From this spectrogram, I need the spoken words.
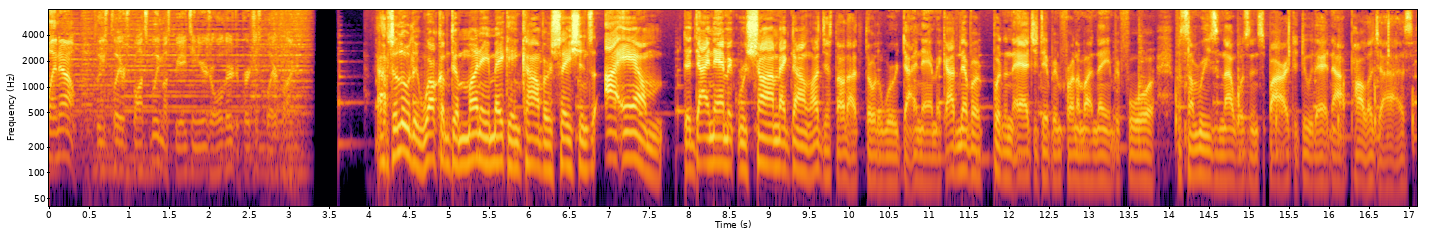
Play now. Please play responsibly. Must be 18 years or older to purchase player fine. Absolutely. Welcome to Money Making Conversations. I am the dynamic Rushion McDonald. I just thought I'd throw the word dynamic. I've never put an adjective in front of my name before. For some reason, I was inspired to do that, and I apologize.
